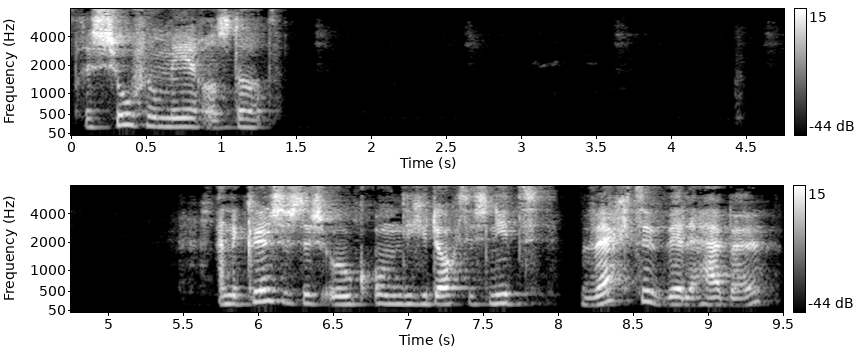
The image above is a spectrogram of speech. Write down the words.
Er is zoveel meer als dat. En de kunst is dus ook om die gedachten niet weg te willen hebben,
